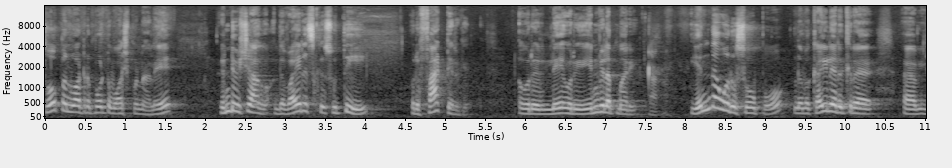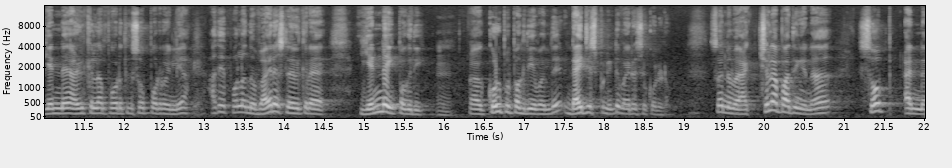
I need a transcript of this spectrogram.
சோப் அண்ட் வாட்டர் போட்டு வாஷ் பண்ணாலே ரெண்டு விஷயம் ஆகும். அந்த வைரஸ்க்கு சுற்றி ஒரு ஃபேட் இருக்குது ஒரு லே ஒரு என்விலப் மாதிரி. எந்த ஒரு சோப்போ நம்ம கையில் இருக்கிற எண்ணெய் அழுக்கெல்லாம் போகிறதுக்கு சோப் போடுறோம் இல்லையா? அதே போல் அந்த வைரஸில் இருக்கிற எண்ணெய் பகுதி கொழுப்பு பகுதியை வந்து டைஜஸ்ட் பண்ணிவிட்டு வைரஸை கொண்டுடும். ஸோ நம்ம ஆக்சுவலாக பார்த்தீங்கன்னா சோப் அண்ட்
